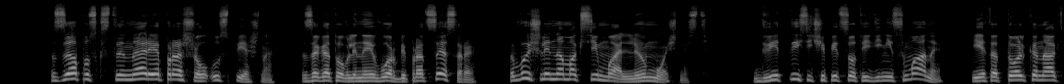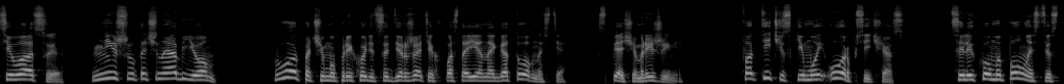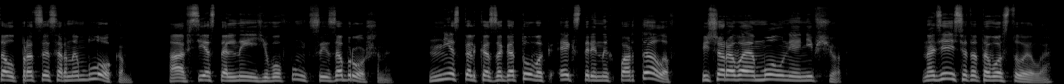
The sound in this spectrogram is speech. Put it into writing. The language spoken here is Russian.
Запуск сценария прошел успешно. Заготовленные в Орби процессоры вышли на максимальную мощность. 2500 единиц маны, и это только на активацию. Не шуточный объем. Вот почему приходится держать их в постоянной готовности, в спящем режиме. Фактически мой орб сейчас целиком и полностью стал процессорным блоком, а все остальные его функции заброшены. Несколько заготовок экстренных порталов и шаровая молния не в счет. Надеюсь, это того стоило.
